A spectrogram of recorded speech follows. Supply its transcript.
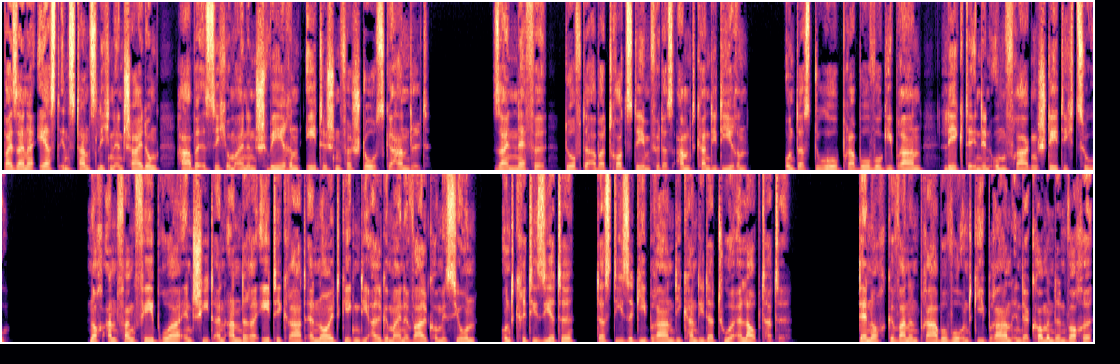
Bei seiner erstinstanzlichen Entscheidung habe es sich um einen schweren ethischen Verstoß gehandelt. Sein Neffe durfte aber trotzdem für das Amt kandidieren, und das Duo Prabowo-Gibran legte in den Umfragen stetig zu. Noch Anfang Februar entschied ein anderer Ethikrat erneut gegen die Allgemeine Wahlkommission und kritisierte, dass diese Gibran die Kandidatur erlaubt hatte. Dennoch gewannen Prabowo und Gibran in der kommenden Woche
